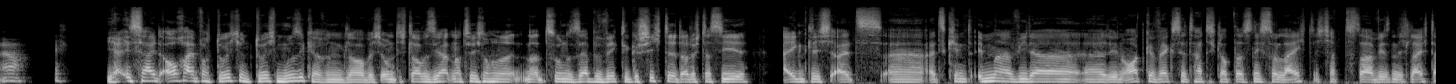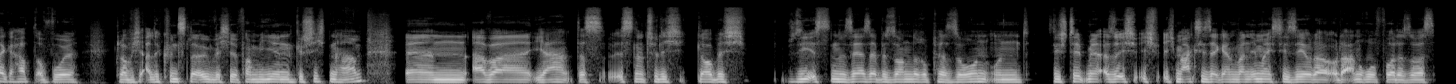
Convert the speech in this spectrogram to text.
ja. Ja, ist halt auch einfach durch und durch Musikerin, glaube ich. Und ich glaube, sie hat natürlich noch eine, dazu eine sehr bewegte Geschichte, dadurch, dass sie eigentlich als, äh, als Kind immer wieder äh, den Ort gewechselt hat. Ich glaube, das ist nicht so leicht. Ich habe es da wesentlich leichter gehabt, obwohl, glaube ich, alle Künstler irgendwelche Familiengeschichten haben. Ähm, aber ja, das ist natürlich, glaube ich, sie ist eine sehr, sehr besondere Person und sie steht mir, also ich, ich, ich mag sie sehr gern, wann immer ich sie sehe oder, oder anrufe oder sowas,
